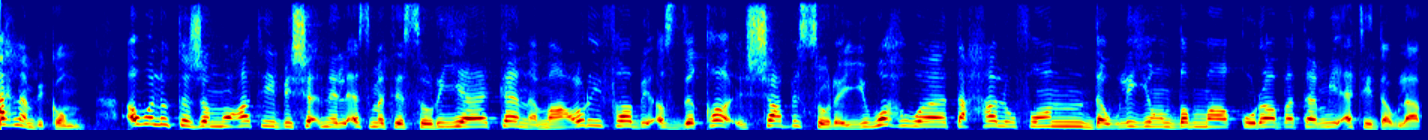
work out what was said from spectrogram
أهلا بكم. أول التجمعات بشأن الأزمة السورية كان ما عرف بأصدقاء الشعب السوري وهو تحالف دولي ضم قرابة 100 دولة.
